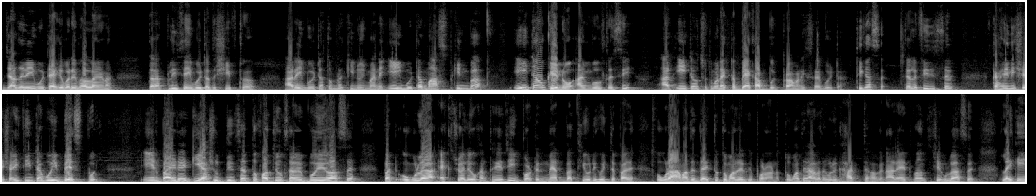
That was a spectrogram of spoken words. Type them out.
যাদের এই বইটা একেবারেই ভালো লাগে না, তারা প্লিজ এই বইটাতে শিফট হও। আর এই বইটা তোমরা কিনোই। মানে এই বইটা মাস্ট কিনবা, এইটাও কেনো, আমি বলতেছি। আর এইটা হচ্ছে তোমার একটা ব্যাকআপ বই প্রামাণিক স্যার বইটা। ঠিক আছে? তাহলে ফিজিক্সের কাহিনী শেষ। এই তিনটা বই বেস্ট বই। এর বাইরে গিয়াসুদ্দিন স্যার, তোফাজ্জল স্যারের বইও আছে বাট ওগুলা অ্যাকচুয়ালি ওখান থেকে যে ইম্পর্টেন্ট ম্যাথ বা থিওরি হইতে পারে, ওগুলো আমাদের দায়িত্ব তোমাদেরকে পড়ানো। তোমাদের আলাদা করে ঘাটতে হবে না। আর অ্যাডভান্স যেগুলো আছে লাইক এই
